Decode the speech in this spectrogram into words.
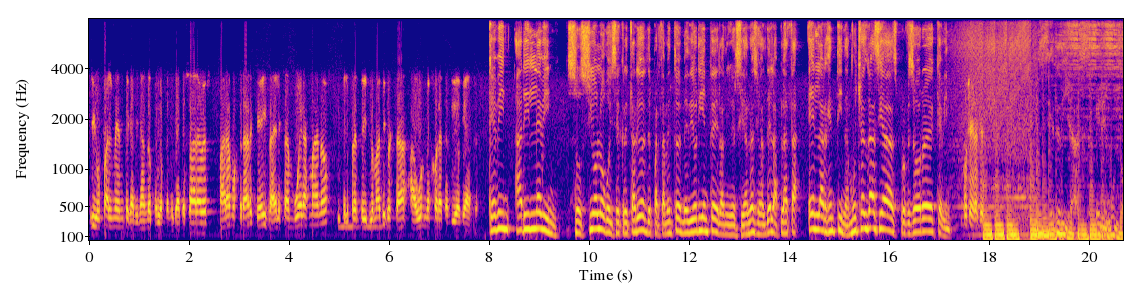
triunfalmente caminando por los Emiratos Árabes para mostrar que Israel está en buenas manos y que el frente diplomático está aún mejor atendido que antes. Kevin Ari Levin, sociólogo y secretario del Departamento de Medio Oriente de la Universidad Nacional de La Plata en la Argentina. Muchas gracias, profesor eh, Kevin. Muchas gracias. Siete días en el mundo.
